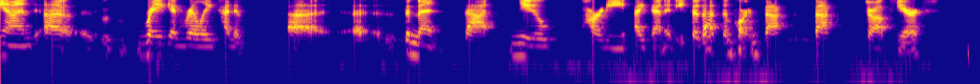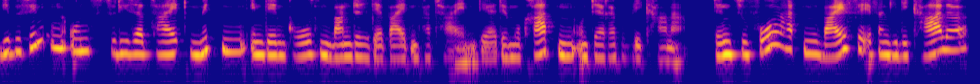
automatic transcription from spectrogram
And uh, Reagan really kind of uh, uh, cements that new party identity. So that's important back, backdrop here. Wir befinden uns zu dieser Zeit mitten in dem großen Wandel der beiden Parteien, der Demokraten und der Republikaner. Denn zuvor hatten weiße Evangelikale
